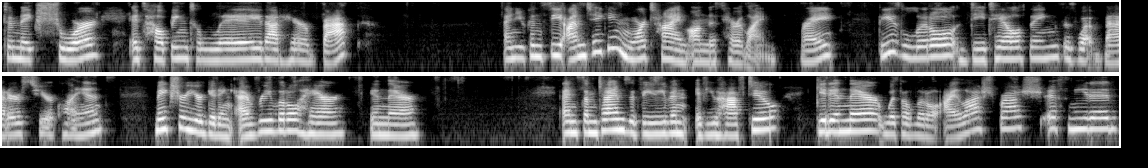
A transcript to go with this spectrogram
to make sure it's helping to lay that hair back. And you can see I'm taking more time on this hairline, right? These little detail things is what matters to your clients. Make sure you're getting every little hair in there. And sometimes if you even if you have to, get in there with a little eyelash brush if needed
